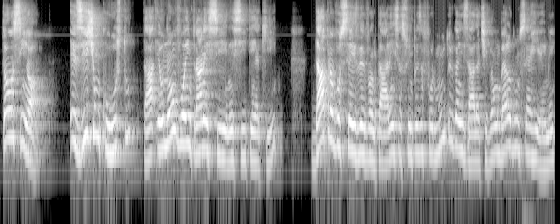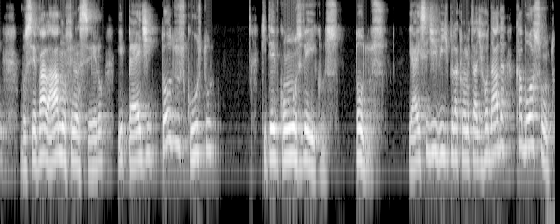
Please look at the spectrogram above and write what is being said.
Então, assim, ó, existe um custo, tá? Eu não vou entrar nesse, nesse item aqui. Dá para vocês levantarem, se a sua empresa for muito organizada, tiver um belo de um CRM, você vai lá no financeiro e pede todos os custos que teve com os veículos. Todos. E aí se divide pela quilometragem rodada, acabou o assunto.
